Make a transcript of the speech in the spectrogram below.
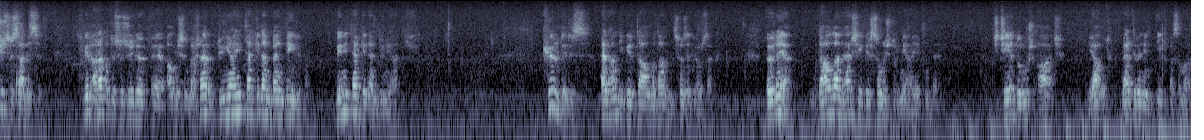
Küs Risalesi. Bir Arap atasözüyle e, almışım başa. Dünyayı terk eden ben değilim. Beni terk eden dünyadır. Kül deriz. Herhangi bir dağılmadan söz ediyorsak. Öyle ya, dağılan her şey bir sonuçtur nihayetinde. Çiçeğe durmuş ağaç yahut merdivenin ilk basamağı.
